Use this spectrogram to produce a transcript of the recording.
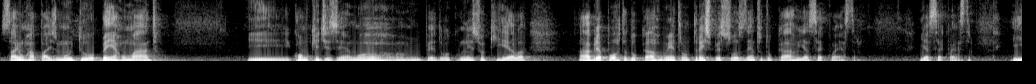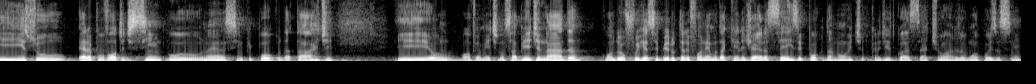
sai um rapaz muito bem arrumado, e como que dizendo, oh, me perdoa. Com isso que ela abre a porta do carro, entram três pessoas dentro do carro e a sequestram. E a sequestram. E isso era por volta de cinco, né, cinco e pouco da tarde, e eu, obviamente, não sabia de nada. Quando eu fui receber o telefonema daquele, já era seis e pouco da noite, acredito, quase sete horas, alguma coisa assim.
